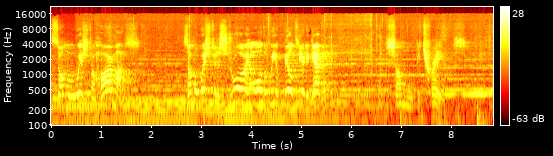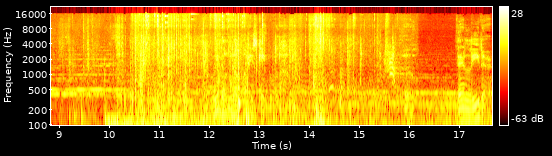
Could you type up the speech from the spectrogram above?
Some will wish to harm us. Some will wish to destroy all that we have built here together. Some will betray us. We don't know what he's capable of. Who? Their leader.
